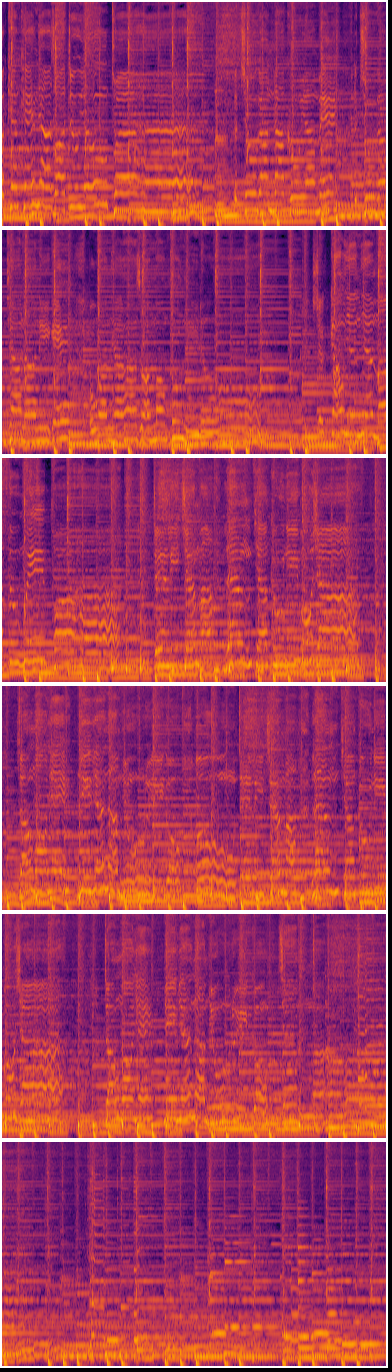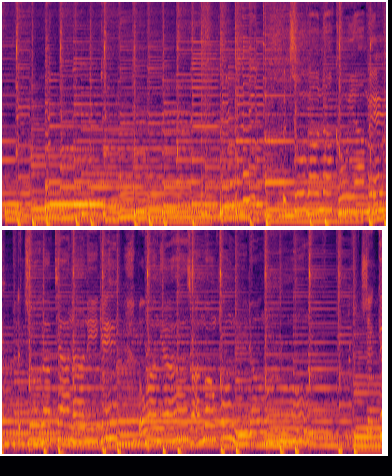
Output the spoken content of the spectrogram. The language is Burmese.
အခက်ခဲများစွာတူယုံထွက်တချို့ကနာခိုရမယ်တချို့ကပြာနာနေခဲ့ဘဝများစွာအမောင်ဖုံးနေတော့ရှက်ကောင်းရင်မြတ်မှာသူ နာခုရမယ်တချို့ကပြာနာနေခဲ့ဘဝများစွာမုံဖုံးနေတော့ရှက်ကော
